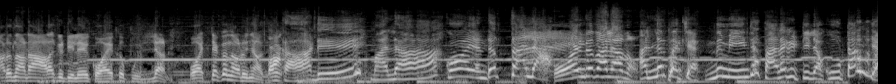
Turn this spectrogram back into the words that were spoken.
ആറ് നട ആളെ കിട്ടിയില്ലേ? കോയൊക്കെ പുല്ലാണ്. ഒറ്റയ്ക്ക് നടും ഞാൻ കാട് മല കോയന്റെ തല. കോയന്റെ തലാന്നോ? അല്ല പച്ചേ ഇന്ന് മീന്റെ തല കിട്ടില്ല കൂട്ടാനില്ല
